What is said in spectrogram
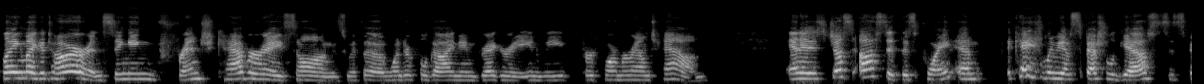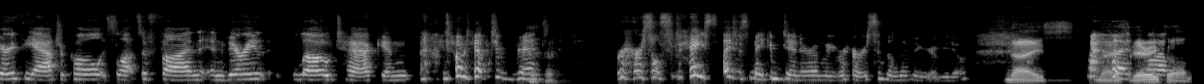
playing my guitar and singing French cabaret songs with a wonderful guy named Gregory, and we perform around town and it's just us at this point and occasionally we have special guests. It's very theatrical it's lots of fun and very low tech and i don't have to rent rehearsal space. I just make them dinner and we rehearse in the living room you know? Nice nice very um, cool.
